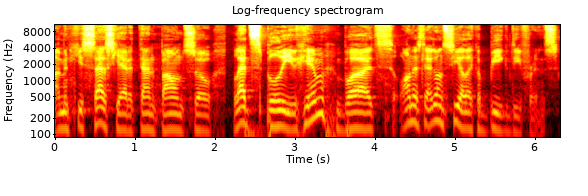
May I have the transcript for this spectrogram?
I mean, he says he had a 10 pounds, so let's believe him, but honestly, I don't see like a big difference.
